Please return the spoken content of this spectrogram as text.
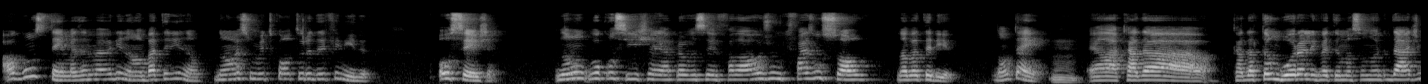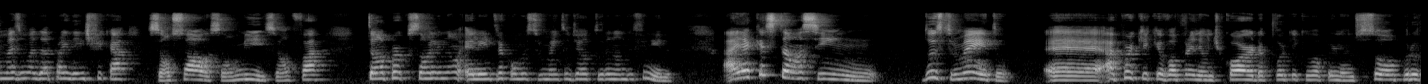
Alguns tem, mas a maioria não, a bateria não. Não é um instrumento com altura definida. Ou seja, não vou conseguir chegar para você e falar, ô oh, Jun, que faz um sol na bateria. Não tem. Hum. Ela, cada, cada tambor ali vai ter uma sonoridade, mas não vai dar para identificar se é um sol, se é um mi, se é um fá. Então a percussão ele não, ele entra como instrumento de altura não definida. Aí a questão assim do instrumento é ah, por que, que eu vou aprender um de corda, por que, que eu vou aprender um de sopro.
